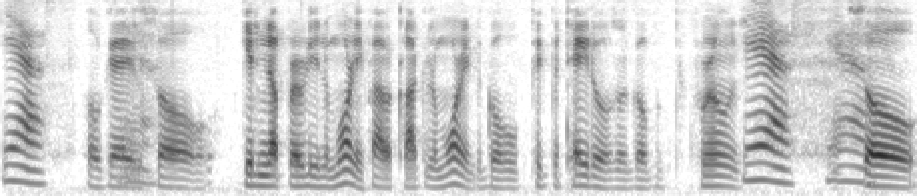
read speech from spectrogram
Yes. Okay, Yes. so getting up early in the morning, five o'clock in the morning, to go pick potatoes or go pick prunes. Yes. Yes. So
